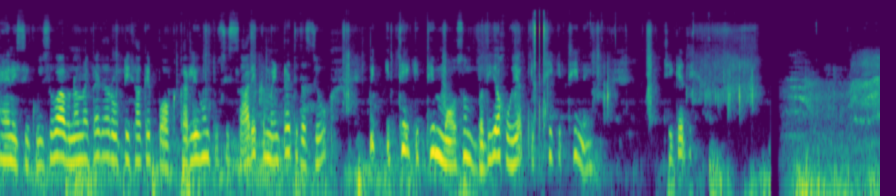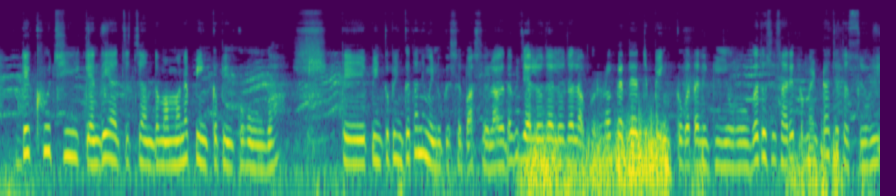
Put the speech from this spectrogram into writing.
ਹੈ ਨਹੀਂ ਸੀ ਕੋਈ ਸੁਭਾਵਨਾ ਮੈਂ ਕਿਹਾ ਚੱਲ ਰੋਟੀ ਖਾ ਕੇ ਪੌਕ ਕਰ ਲਈ। ਹੁਣ ਤੁਸੀਂ ਸਾਰੇ ਕਮੈਂਟਾਂ 'ਚ ਦੱਸਿਓ ਵੀ ਕਿੱਥੇ ਕਿੱਥੇ ਮੌਸਮ ਵਧੀਆ ਹੋਇਆ, ਕਿੱਥੇ ਕਿੱਥੇ ਨਹੀਂ। ਠੀਕ ਹੈ ਜੀ? ਦੇਖੋ ਜੀ, ਕਹਿੰਦੇ ਅੱਜ ਚੰਦ ਮਾਮਾ ਨਾ ਪਿੰਕ ਪਿੰਕ ਹੋਊਗਾ। ਤੇ ਪਿੰਕ ਪਿੰਕ ਤਾਂ ਨਹੀਂ ਮੈਨੂੰ ਕਿਸੇ ਪਾਸੇ ਲੱਗਦਾ ਵੀ ਜੈਲੋ ਜੈਲੋ ਜਿਹਾ ਲੱਗ ਰਿਹਾ। ਕਹਿੰਦੇ ਅੱਜ ਪਿੰਕ ਪਤਾ ਨਹੀਂ ਕੀ ਹੋਊਗਾ। ਤੁਸੀਂ ਸਾਰੇ ਕਮੈਂਟਾਂ 'ਚ ਦੱਸਿਓ ਵੀ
